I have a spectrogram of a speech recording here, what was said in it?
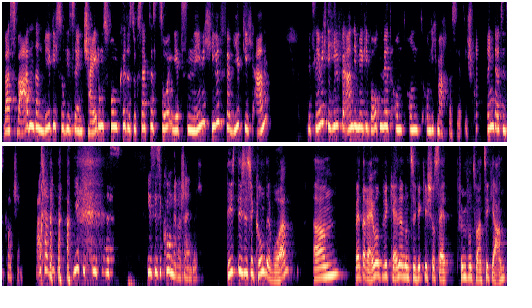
was war denn dann wirklich so dieser Entscheidungsfunke, dass du gesagt hast, so, jetzt nehme ich Hilfe wirklich an jetzt nehme ich die Hilfe an, die mir geboten wird und, und, und ich mache das jetzt. Ich springe da jetzt ins Coaching. Was habe ich wirklich dieses, diese Sekunde wahrscheinlich? Dies, diese Sekunde war, ähm, bei der Raimund, wir kennen uns wirklich schon seit 25 Jahren.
